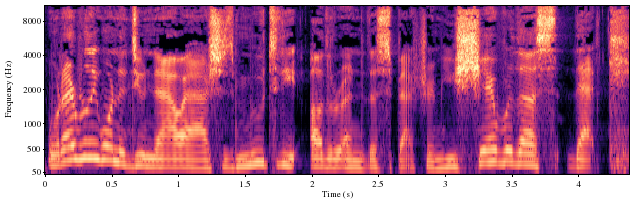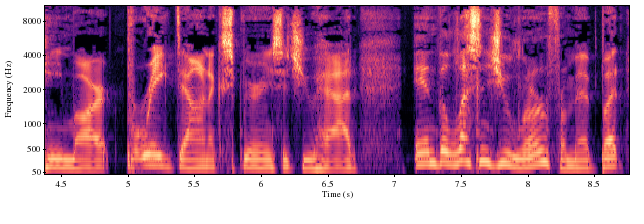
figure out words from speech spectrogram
what I really want to do now, Ash, is move to the other end of the spectrum. You share with us that Kmart breakdown experience that you had and the lessons you learned from it. But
